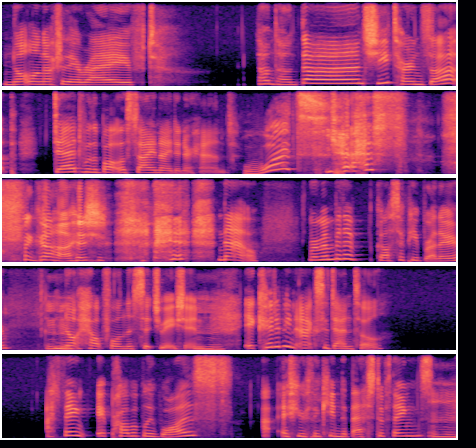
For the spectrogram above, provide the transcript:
Not long after they arrived, dun dun dun, she turns up dead with a bottle of cyanide in her hand. What? Yes. Oh my gosh. Now, remember the gossipy brother? Mm-hmm. Not helpful in this situation. Mm-hmm. It could have been accidental. I think it probably was, Uh, if you're mm-hmm. thinking the best of things, mm-hmm.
